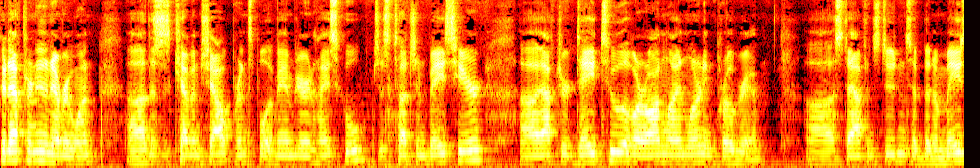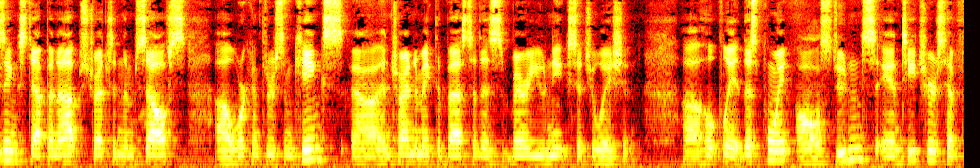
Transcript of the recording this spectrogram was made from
Good afternoon, everyone. Uh, this is Kevin Shoup, principal at Van Buren High School. Just touching base here uh, after day two of our online learning program. Uh, staff and students have been amazing, stepping up, stretching themselves, uh, working through some kinks, uh, and trying to make the best of this very unique situation. Uh, hopefully, at this point, all students and teachers have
